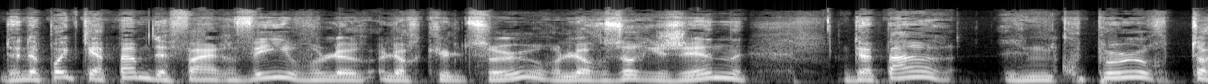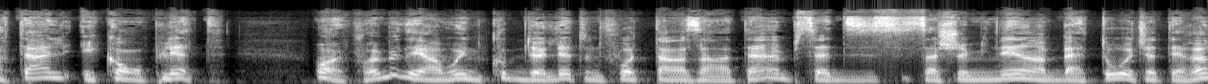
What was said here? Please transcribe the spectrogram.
de ne pas être capable de faire vivre leur, leur culture, leurs origines, de par une coupure totale et complète. Ouais, il pouvait envoyer une coupe de lettres une fois de temps en temps, puis ça, ça cheminait en bateau, etc.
